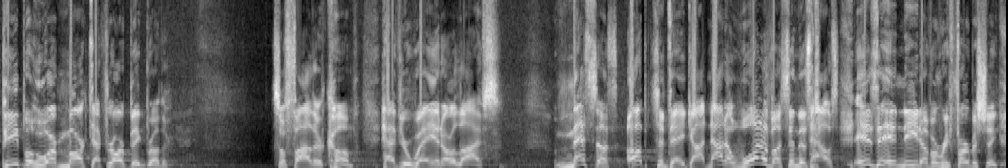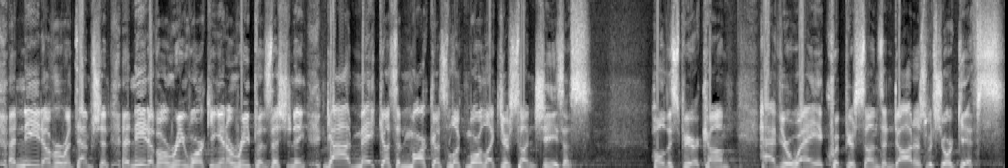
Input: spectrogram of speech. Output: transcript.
people who are marked after our big brother. So, Father, come, have your way in our lives mess us up today, God. Not a one of us in this house is in need of a refurbishing, a need of a redemption, a need of a reworking and a repositioning. God, make us and mark us look more like your son, Jesus. Holy Spirit, come, have your way, equip your sons and daughters with your gifts.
